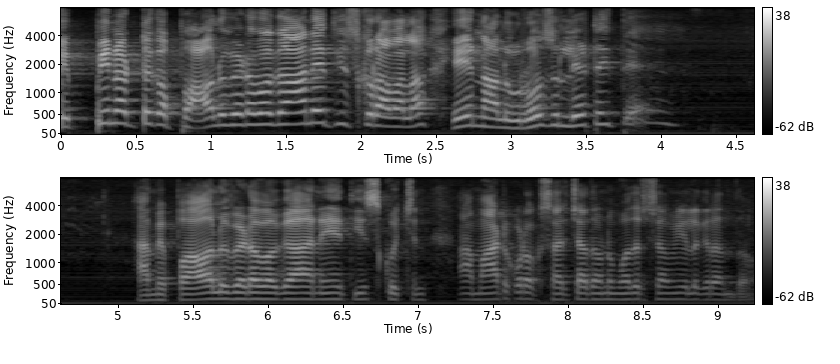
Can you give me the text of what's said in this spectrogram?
చెప్పినట్టుగా పాలు విడవగానే తీసుకురావాలా? ఏ నాలుగు రోజులు లేట్ అయితే? ఆమె పాలు విడవగానే తీసుకొచ్చింది ఆ మాట కూడా ఒకసారి చదవండి మొదటి సమయాల గ్రంథం.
